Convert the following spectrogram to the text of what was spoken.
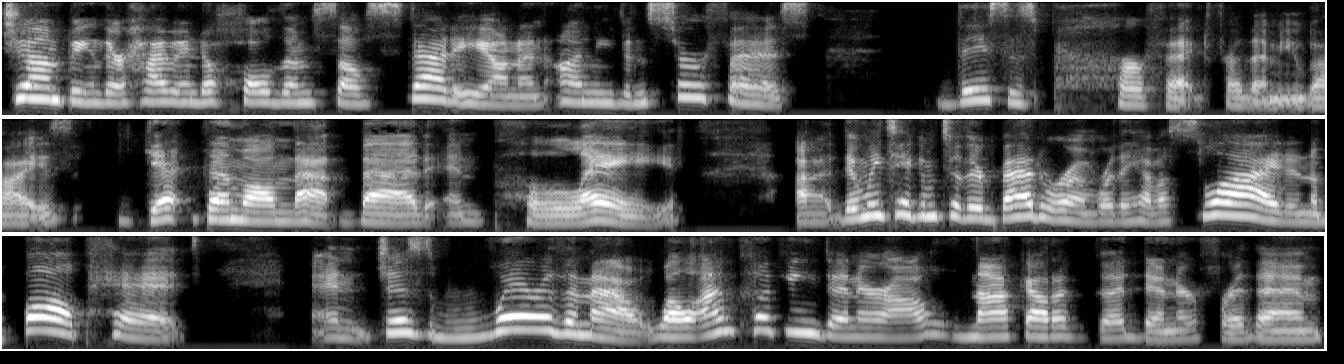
jumping, they're having to hold themselves steady on an uneven surface. This is perfect for them, you guys. Get them on that bed and play. Uh, then we take them to their bedroom where they have a slide and a ball pit and just wear them out. While I'm cooking dinner, I'll knock out a good dinner for them.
